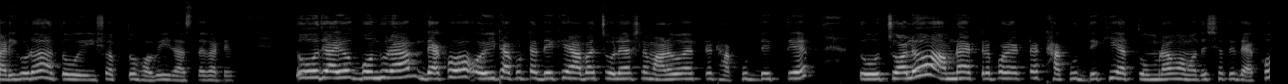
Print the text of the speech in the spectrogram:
গাড়ি ঘোড়া, তো এইসব তো হবেই রাস্তাঘাটে। তো যাই হোক বন্ধুরা, দেখো ওই ঠাকুরটা দেখে আবার চলে আসলাম আরও একটা ঠাকুর দেখতে। তো চলো আমরা একটার পর একটা ঠাকুর দেখি আর তোমরাও আমাদের সাথে দেখো।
